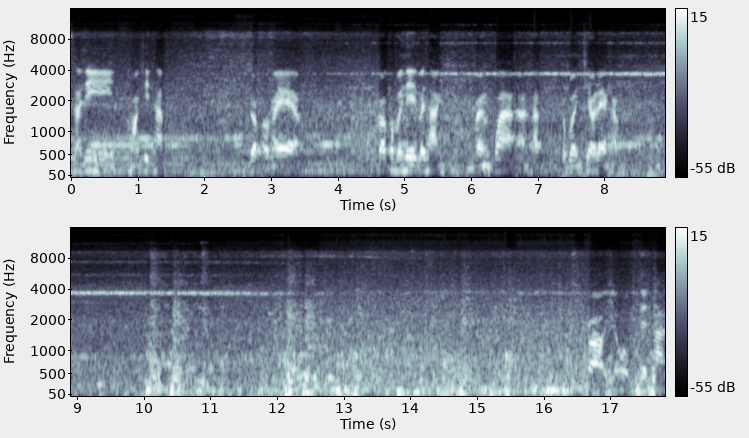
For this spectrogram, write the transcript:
สถานีหมอชิดครับก็ออกแล้ว ก็ขบวนนี้ไปทางบางกว่าครับขบวนเที่ยวแรกครับก็เดี๋ยวผมเดินทาง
